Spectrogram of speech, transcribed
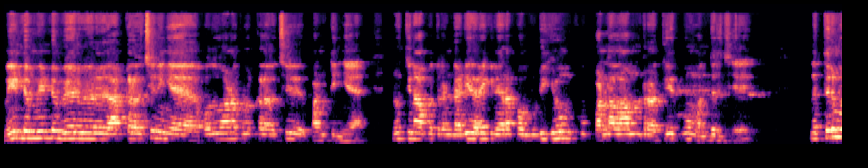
மீண்டும் மீண்டும் வேறு வேறு ஆட்களை வச்சு நீங்க பொதுவான குழுக்களை வச்சு பண்ணிட்டீங்க. நூத்தி நாற்பத்தி ரெண்டு அடி வரைக்கும் நிரப்ப முடியும் பண்ணலாம்ன்ற தீர்ப்பும் வந்துருச்சு. திரும்ப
